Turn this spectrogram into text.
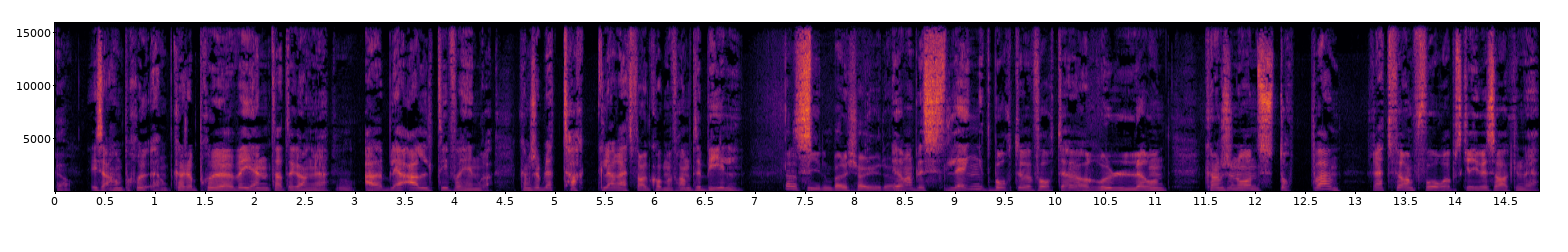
Ja. han, prø han kanskje prøver gjentatte ganger. Mm. Blir alltid forhindra. Kanskje blir takla rett før han kommer fram til bilen. Eller bilen bare kjører. Ja, Han blir slengt bortover fortauet og ruller rundt. Kanskje noen stopper han rett før han får opp skrivesakene.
